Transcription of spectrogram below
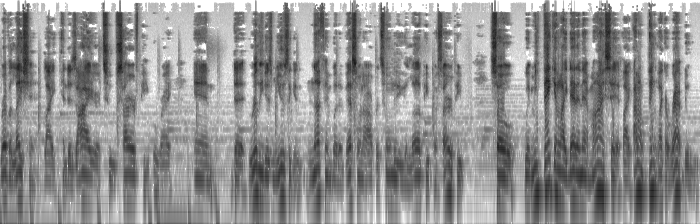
revelation, like and desire to serve people, right? And that really this music is nothing but a vessel and an opportunity to love people and serve people. So with me thinking like that in that mindset, like I don't think like a rap dude.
